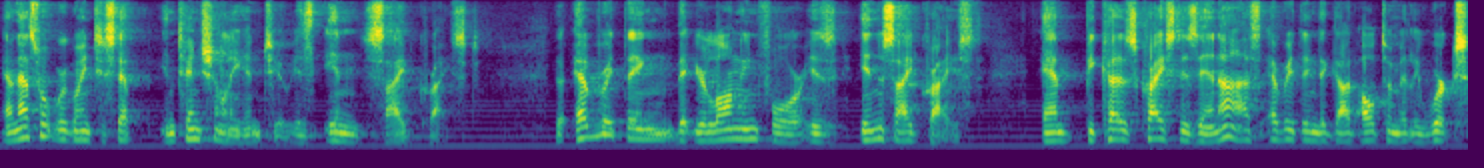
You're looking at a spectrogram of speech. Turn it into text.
And that's what we're going to step intentionally into, is inside Christ everything that you're longing for is inside Christ. And because Christ is in us, everything that God ultimately works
